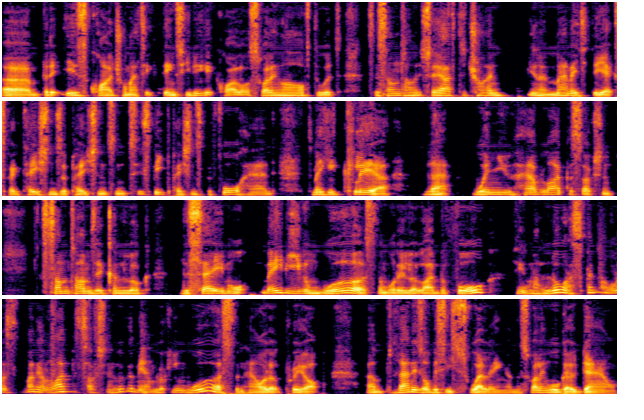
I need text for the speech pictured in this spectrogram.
um, but it is quite a traumatic thing. So you do get quite a lot of swelling afterwards. So sometimes they have to try and you know manage the expectations of patients and to speak to patients beforehand to make it clear that when you have liposuction, sometimes it can look the same or maybe even worse than what it looked like before. You think, my lord, I spent all this money on liposuction. Look at me, I'm looking worse than how I looked pre-op. Um, that is obviously swelling, and the swelling will go down.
